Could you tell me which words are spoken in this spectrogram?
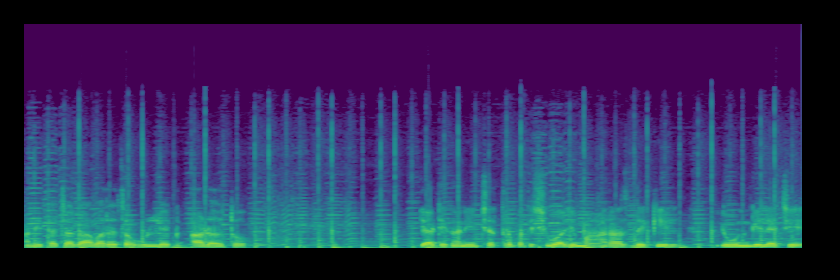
आणि त्याच्या गाभाऱ्याचा उल्लेख आढळतो. या ठिकाणी छत्रपती शिवाजी महाराज देखील येऊन गेल्याचे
